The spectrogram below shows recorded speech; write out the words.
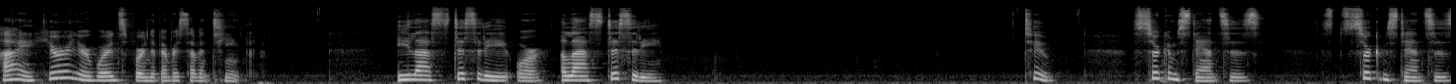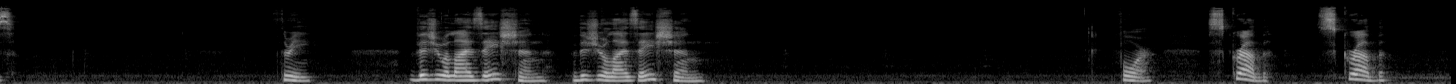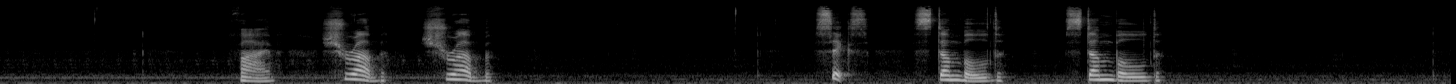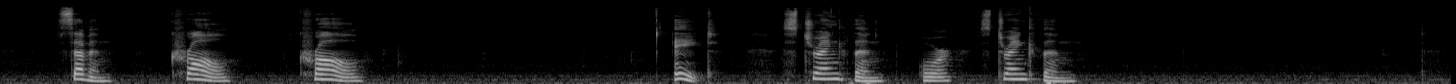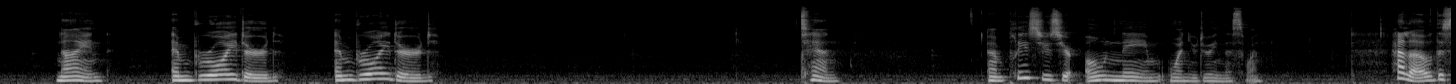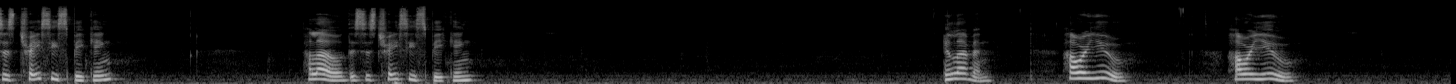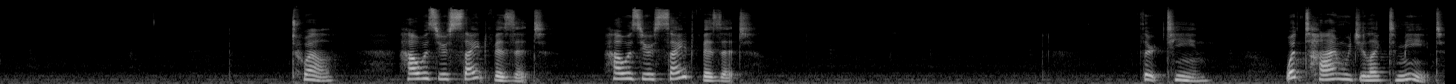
Hi, here are your words for November 17th elasticity or elasticity. 2. Circumstances, circumstances. 3. Visualization, visualization. 4. Scrub, scrub. 5. Shrub, shrub. 6. Stumbled, stumbled. 7. Crawl, crawl. 8. Strengthen or strengthen. 9. Embroidered, embroidered. 10. Um, please use your own name when you're doing this one. Hello, this is Tracy speaking. Hello, this is Tracy speaking. 11. How are you? How are you? 12. How was your site visit? How was your site visit? 13. What time would you like to meet?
